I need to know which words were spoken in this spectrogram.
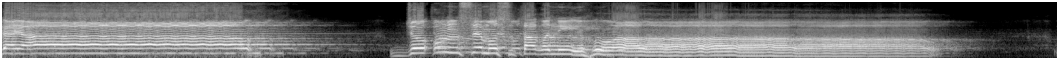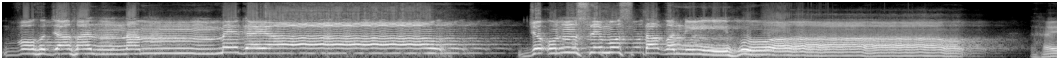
گیا جو ان سے مستغنی ہوا وہ جہنم میں گیا جو ان سے مستغنی ہوا ہے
